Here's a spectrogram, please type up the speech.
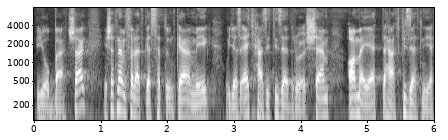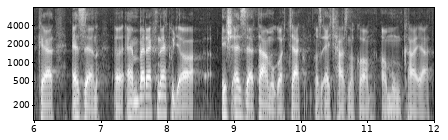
jobbátság, és hát nem feledkezhetünk el még ugye az egyházi tizedről sem, amelyet tehát fizetnie kell ezen embereknek, ugye a, és ezzel támogatják az egyháznak a, a munkáját.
